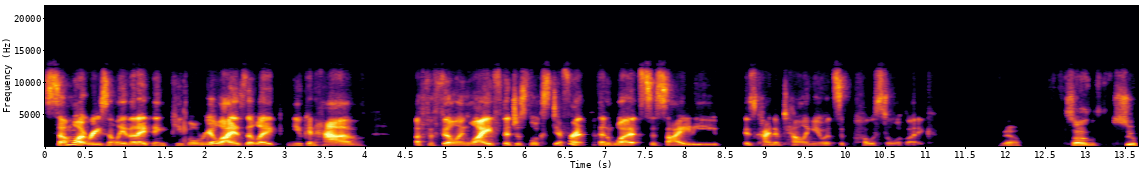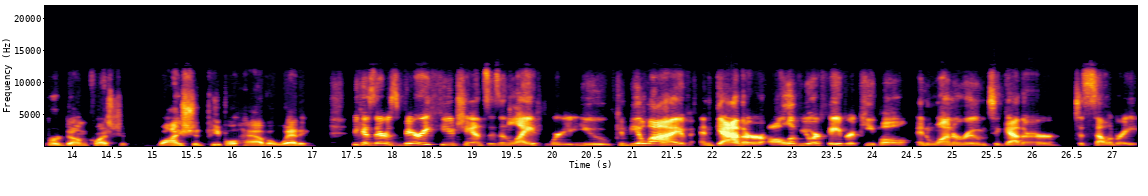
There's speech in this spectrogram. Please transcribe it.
somewhat recently that I think people realize that like you can have a fulfilling life that just looks different than what society is kind of telling you it's supposed to look like. Yeah. So, super dumb question why should people have a wedding? Because there's very few chances in life where you can be alive and gather all of your favorite people in one room together to celebrate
